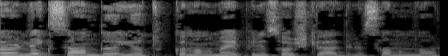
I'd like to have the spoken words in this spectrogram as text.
Örnek sandığı YouTube kanalıma hepiniz hoş geldiniz hanımlar.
